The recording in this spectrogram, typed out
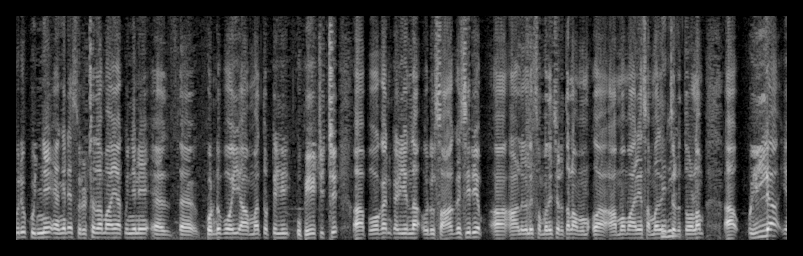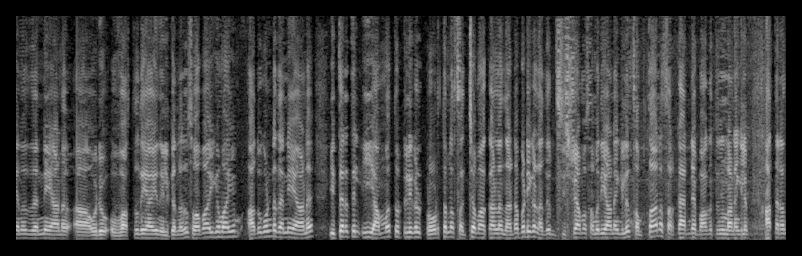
ഒരു കുഞ്ഞെ എങ്ങനെ സുരക്ഷിതമായ കുഞ്ഞിനെ കൊണ്ടുപോയി അമ്മ ഉപേക്ഷിച്ച് പോകാൻ കഴിയുന്ന ഒരു സാഹചര്യം ആളുകളെ സംബന്ധിച്ചിടത്തോളം അമ്മമാരെ സംബന്ധിച്ചിടത്തോളം ഇല്ല എന്നത് തന്നെയാണ് ഒരു വസ്തുതയായി നിൽക്കുന്നത്. സ്വാഭാവികമായും അതുകൊണ്ട് തന്നെയാണ് ഇത്തരത്തിൽ ഈ അമ്മത്തൊട്ടിലുകൾ പ്രവർത്തന സജ്ജമാക്കാനുള്ള നടപടികൾ അത് ശിശുക്ഷേമ സമിതിയാണെങ്കിലും സംസ്ഥാന സർക്കാരിന്റെ ഭാഗത്തു നിന്നാണെങ്കിലും അത്തരം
